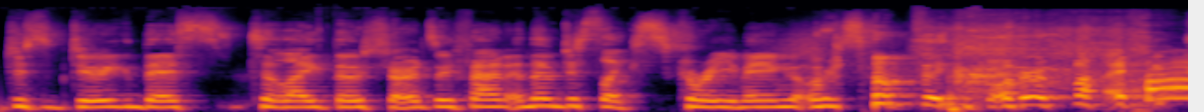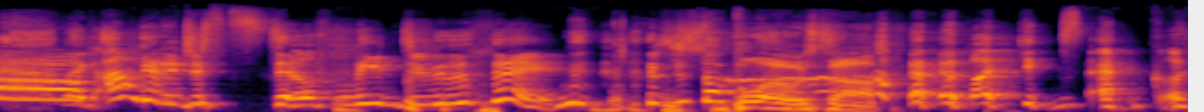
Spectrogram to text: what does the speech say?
just doing this to like those shards we found and them just like screaming or something horrifying. like, I'm going to just stealthily do the thing. It's Just blows up. like, exactly.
